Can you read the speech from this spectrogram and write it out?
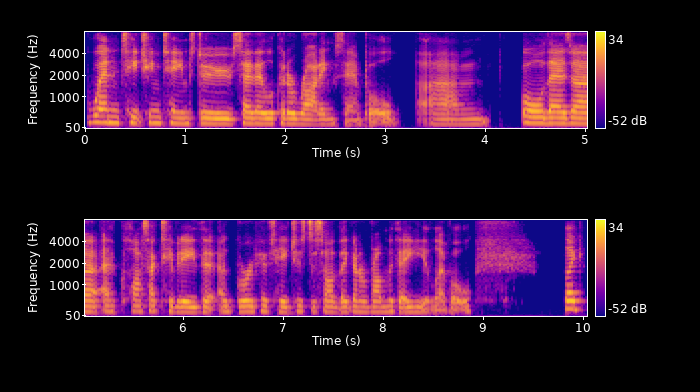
when teaching teams do say they look at a writing sample um or there's a, a class activity that a group of teachers decide they're going to run with their year level like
